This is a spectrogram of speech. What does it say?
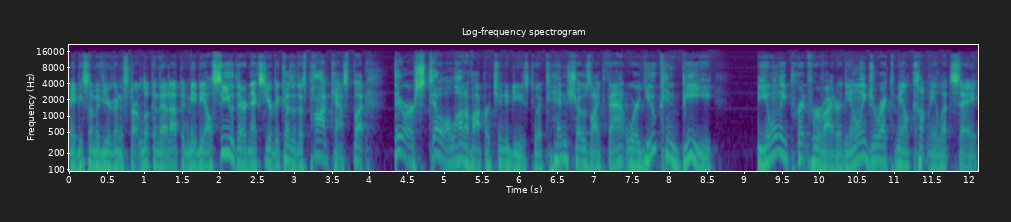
maybe some of you are going to start looking that up, and maybe I'll see you there next year because of this podcast. But there are still a lot of opportunities to attend shows like that where you can be the only print provider, the only direct mail company, let's say,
